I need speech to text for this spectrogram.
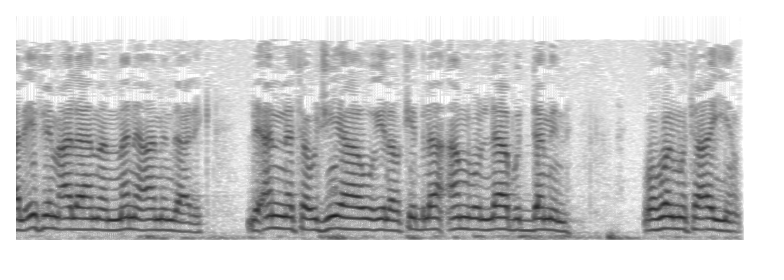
الإثم على من منع من ذلك لأن توجيهه إلى القبلة أمر لا بد منه وهو المتعين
